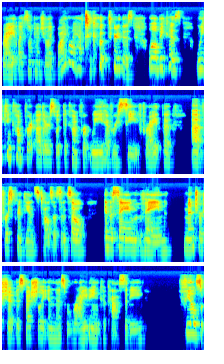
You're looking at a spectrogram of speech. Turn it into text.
right? Like sometimes you're like why do i have to go through this? Well because we can comfort others with the comfort we have received right? The uh, first corinthians tells us. And so in the same vein mentorship, especially in this writing capacity, feels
